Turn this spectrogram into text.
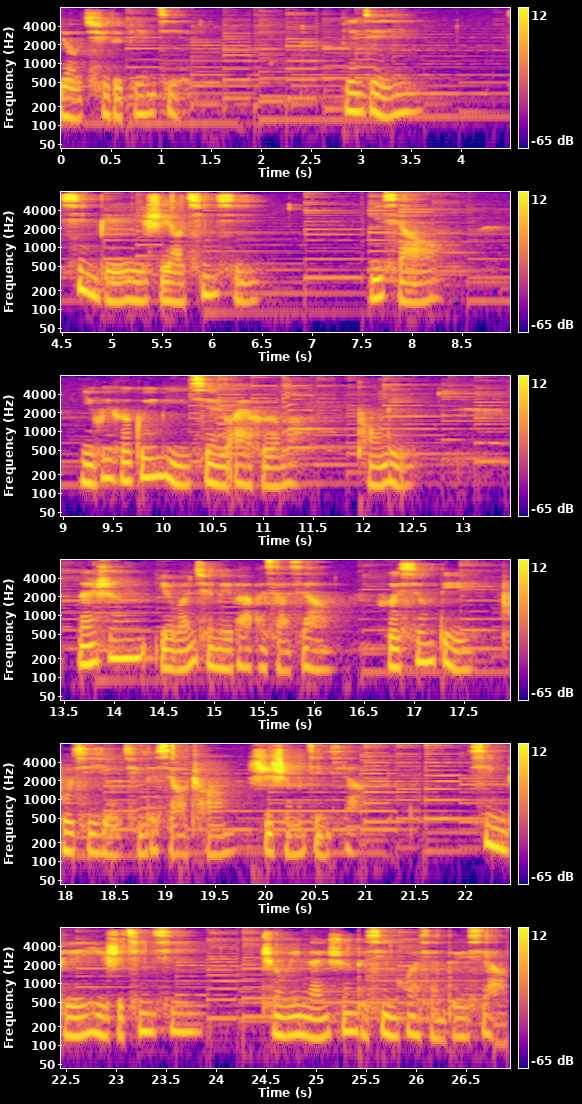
有趣的边界。边界一，性别意识要清晰。你小，你会和闺蜜陷入爱河吗？同理，男生也完全没办法想象和兄弟铺起友情的小床是什么景象。性别意识清晰，成为男生的性幻想对象，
